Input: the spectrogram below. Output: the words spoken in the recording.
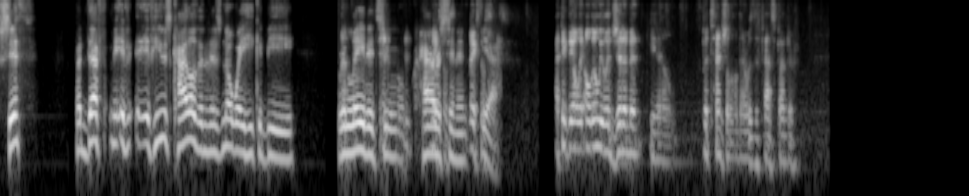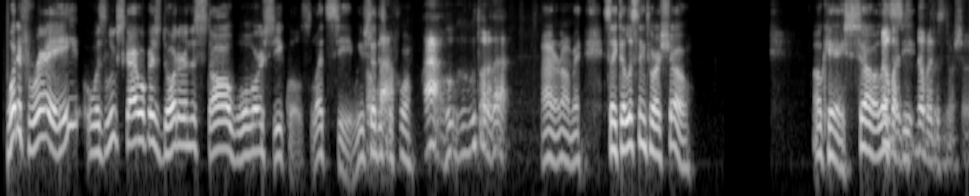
Sith. But def if if he was Kylo, then there's no way he could be related to Makes no- Harrison and makes no yeah. sense. I think the only only legitimate you know potential on there was the Fassbender. What if Rey was Luke Skywalker's daughter in the Star Wars sequels? Let's see. We've Oh, said this before. Wow, who, who who thought of that? I don't know, man. It's like they're listening to our show. Okay, so let's nobody see. nobody listens to our show.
